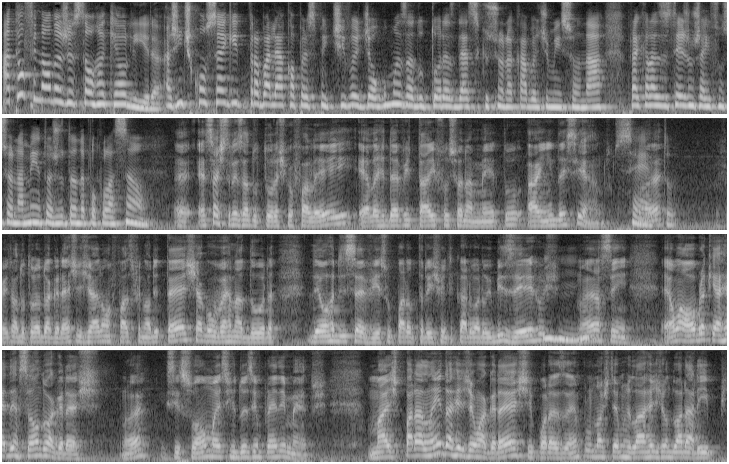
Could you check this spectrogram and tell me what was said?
Até o final da gestão, Raquel Lira, a gente consegue trabalhar com a perspectiva de algumas adutoras dessas que o senhor acaba de mencionar, para que elas estejam já em funcionamento, ajudando a população? É, essas três adutoras que eu falei, elas devem estar em funcionamento ainda esse ano. É? Certo. Feito a doutora do Agreste já era uma fase final de teste, a governadora deu ordem de serviço para o trecho entre Caruaru e Bezerros, uhum. não é assim, é uma obra que é a redenção do Agreste, não é? E se soma esses dois empreendimentos. Mas para além da região Agreste, por exemplo, nós temos lá a região do Araripe,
